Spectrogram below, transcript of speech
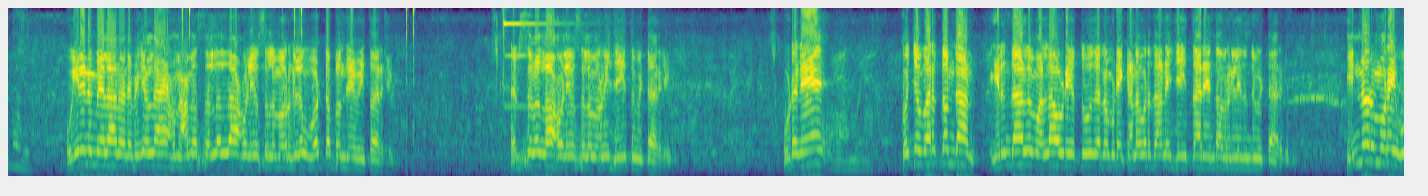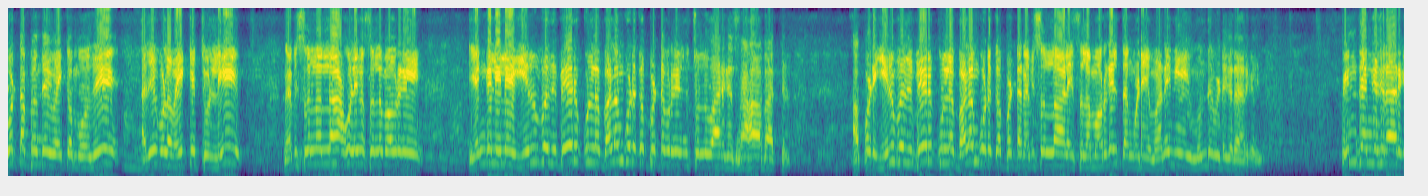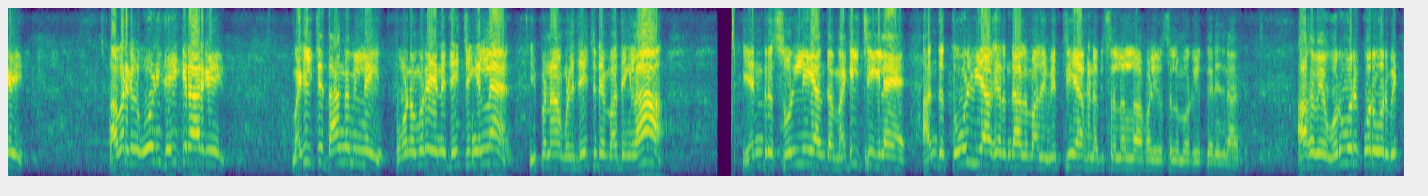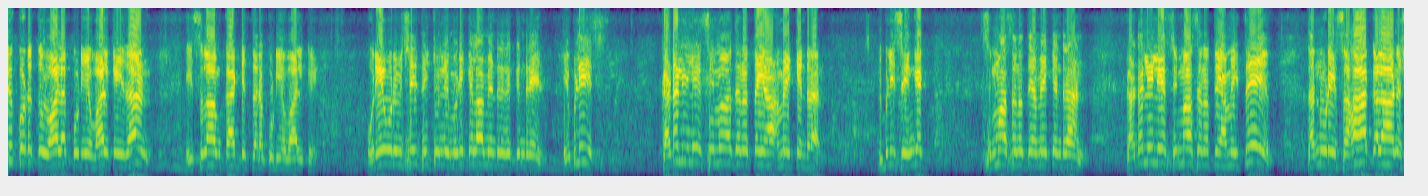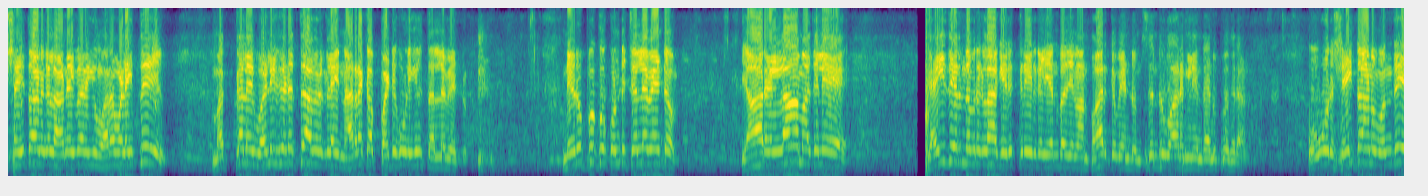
உயிரின மேலான நபிகள் நாயகம் முஹம்மது சல்லாஹ் அலிவசல்லம் அவர்களும் ஓட்டப்பந்தயம் வைத்தார்கள். நபி ஸல்லல்லாஹு அவர்கள் ஜெயித்து விட்டார்கள். உடனே கொஞ்சம் வருத்தம் தான் இருந்தாலும் அல்லாஹ்வுடைய தூதர் நம்முடைய கணவர் தானே ஜெயித்தார் என்று அவர்கள் இருந்து விட்டார்கள். இன்னொரு முறை ஓட்டப்பந்தயம் வைக்கும் போது அதே போல வைக்க சொல்லி நபி ஸல்லல்லாஹு அலைஹி அவர்கள் எங்களிலே இருபது பேருக்குள்ள பலம் கொடுக்கப்பட்டவர்கள் என்று சொல்லுவார்கள் சஹாபாக்கள். அப்படி இருபது பேருக்குள்ள பலம் கொடுக்கப்பட்ட நபி அலிஸ்லாம் அவர்கள் தங்களுடைய மனைவியை முந்து விடுகிறார்கள். பின்தங்குகிறார்கள். அவர்கள் ஓடி ஜெயிக்கிறார்கள். மகிழ்ச்சி தாங்கவில்லை. போன முறை என்ன ஜெயிச்சீங்கல்ல? இப்ப நான் உங்களை ஜெயிச்சிட்டேன் பாத்தீங்களா? என்று சொல்லி அந்த மகிழ்ச்சியில அந்த தோல்வியாக இருந்தாலும் அது வெற்றியாக நபி சொல்லாஹ் அலிவசல்லம் அவர்கள் கருதினார்கள். ஆகவே ஒருவருக்கு ஒருவர் விட்டு கொடுத்து வாழக்கூடிய வாழ்க்கை தான் இஸ்லாம் காட்டி தரக்கூடிய வாழ்க்கை. ஒரே ஒரு விஷயத்தை சொல்லி முடிக்கலாம் என்று இருக்கின்றேன். இப்லீஸ் கடலிலே சிம்மாதனத்தை அமைக்கின்றான். இப்லீஸ் எங்க சிம்மாசனத்தை அமைக்கின்றான்? கடலிலே சிம்மாசனத்தை அமைத்து தன்னுடைய சகாக்களான ஷைதான்கள் அனைவரையும் வரவழைத்து மக்களை வழிகெடுத்து அவர்களை நரக படுகொலியில் தள்ள வேண்டும். நெருப்புக்கு கொண்டு செல்ல வேண்டும். யாரெல்லாம் அதிலே கைதேர்ந்தவர்களாக இருக்கிறீர்கள் என்பதை நான் பார்க்க வேண்டும். சென்று வாருங்கள் என்று அனுப்புகிறான். ஒவ்வொரு ஷைத்தானும் வந்து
